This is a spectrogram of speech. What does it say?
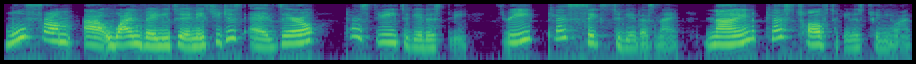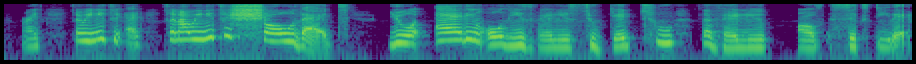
move from uh, one value to the next, you just add 0 plus 3 to get us 3. 3 plus 6 to get us 9. 9 plus 12 to get us 21, right? So we need to add. So now we need to show that you're adding all these values to get to the value of 60 there,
